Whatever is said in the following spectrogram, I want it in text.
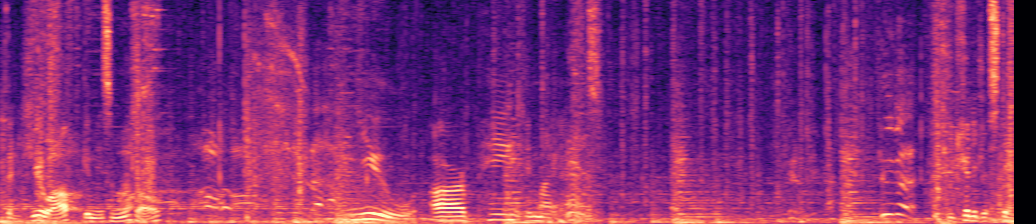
Finish you off. Give me some resolve. Are pain in my ass. You should have just stayed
